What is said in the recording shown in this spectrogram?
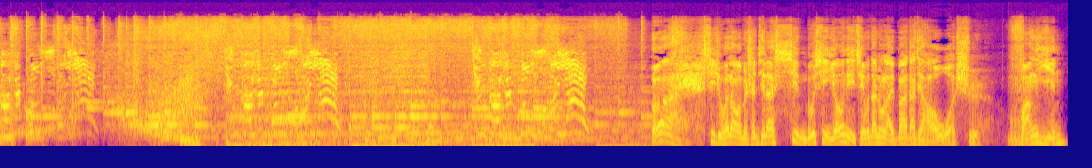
哥银哥我来呀，银哥银哥我来呀，银哥银哥我来呀。哎，继续回到我们神奇的“信不信由你”节目当中来吧。大家好，我是王银。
